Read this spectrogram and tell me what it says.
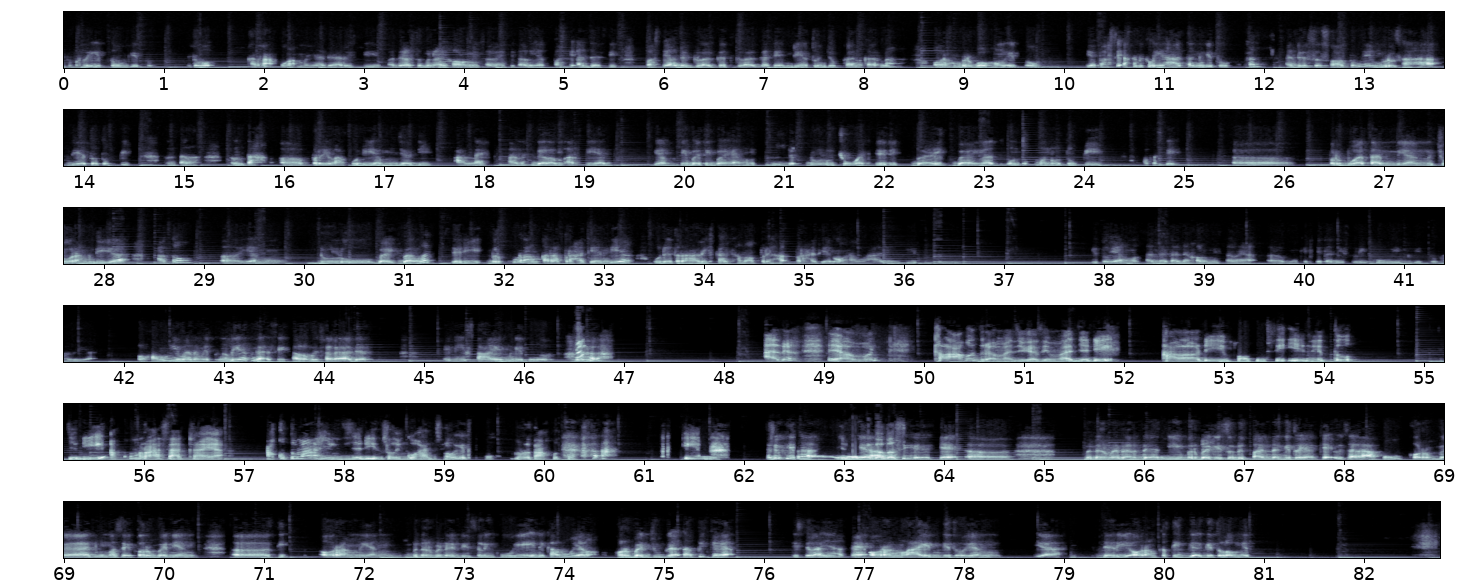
seperti itu gitu itu karena aku nggak menyadari sih. Padahal sebenarnya kalau misalnya kita lihat pasti ada sih. Pasti ada gelagat-gelagat yang dia tunjukkan. Karena orang berbohong itu ya pasti akan kelihatan gitu. Kan ada sesuatu yang berusaha dia tutupi. Entah entah uh, perilaku dia menjadi aneh aneh dalam artian yang tiba-tiba yang dulu cuek jadi baik banget untuk menutupi apa sih uh, perbuatan yang curang dia atau uh, yang dulu baik banget jadi berkurang karena perhatian dia udah teralihkan sama perhatian orang lain gitu. Itu yang tanda-tanda kalau misalnya uh, mungkin kita diselingkuhin gitu kali ya. Kalau kamu gimana mit? Ngelihat nggak sih kalau misalnya ada ini sign gitu? Ada ya ampun. Kalau aku drama juga sih mbak. Jadi kalau di posisi ini tuh jadi aku ngerasa kayak aku tuh malah yang dijadiin selingkuhan sih. Oh gitu. Menurut aku tuh. iya. Aduh kita ini ya, apa sih kayak uh, benar-benar dari berbagai sudut pandang gitu ya. Kayak misalnya aku korban, maksudnya korban yang uh, orang yang benar-benar diselingkuhi, ini kamu yang korban juga tapi kayak istilahnya kayak orang lain gitu yang ya dari orang ketiga gitu loh Mit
